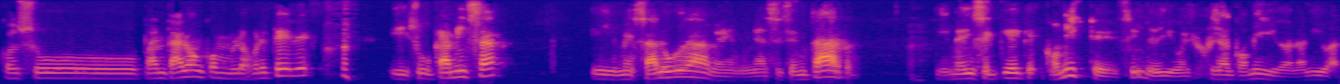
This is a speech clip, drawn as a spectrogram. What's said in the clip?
con su pantalón con los breteles y su camisa y me saluda, me hace sentar, y me dice, ¿qué, comiste? Sí, le digo, yo ya he comido, Aníbal.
